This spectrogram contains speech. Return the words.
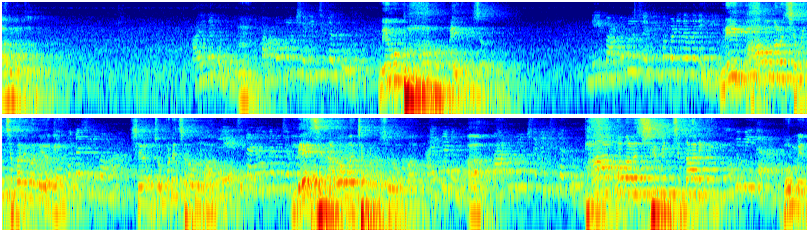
ఆరు క్షమించుటకు నీవు పాపం ఐదు చదువు నీ పాపములు క్షమింపబడినవని నీ పాపములు క్షమించబడినవి అని. చెప్పుట సులభమా? లేచి నడువమని చెప్పడం సులభమా. పాపములు క్షమించటానికి భూమి మీద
